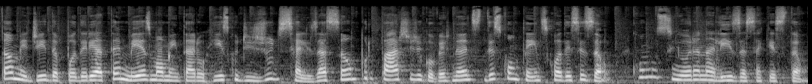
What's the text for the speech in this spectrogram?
Tal medida poderia até mesmo aumentar o risco de judicialização por parte de governantes descontentes com a decisão. Como o senhor analisa essa questão?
